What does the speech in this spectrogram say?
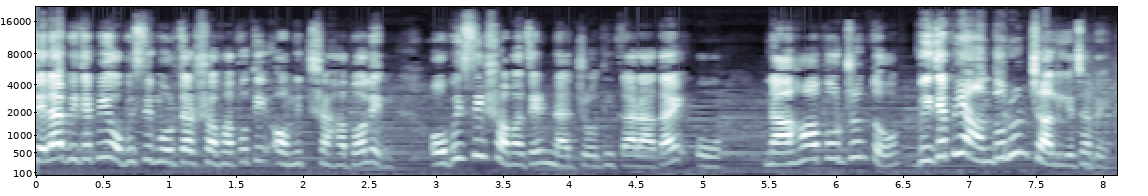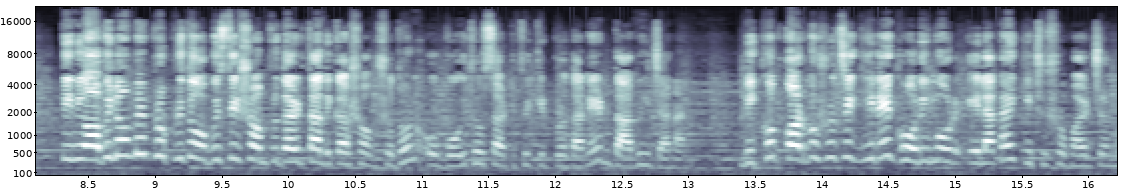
জেলা বিজেপি ওবিসি মোর্চার সভাপতি অমিত সাহা বলেন, ওবিসি সমাজের ন্যায্য অধিকার আদায় ও না হওয়া পর্যন্ত বিজেপি আন্দোলন চালিয়ে যাবে। তিনি অবিলম্বে প্রকৃত ওবিসি সম্প্রদায়ের তালিকা সংশোধন ও বৈধ সার্টিফিকেট প্রদানের দাবি জানান। বিক্ষোভ কর্মসূচি ঘিরে ঘড়িমোড় এলাকায় কিছু সময়ের জন্য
